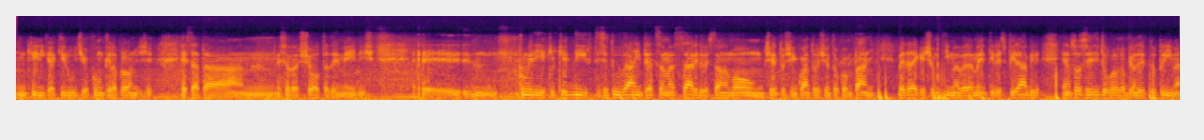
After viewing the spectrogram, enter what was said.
in clinica chirurgica, comunque la prognosi è stata, è stata sciolta dai medici. Eh, come dire, che, che, dirti, se tu vai in piazza Massari dove stanno un 150-200 compagni, vedrai che c'è un clima veramente irrespirabile. E non so se hai sentito quello che abbiamo detto prima,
